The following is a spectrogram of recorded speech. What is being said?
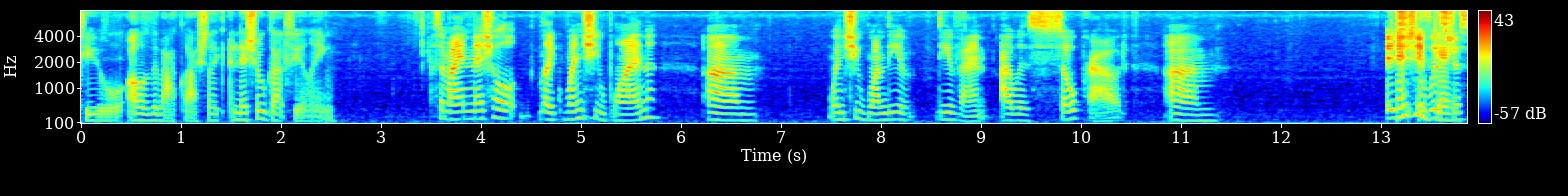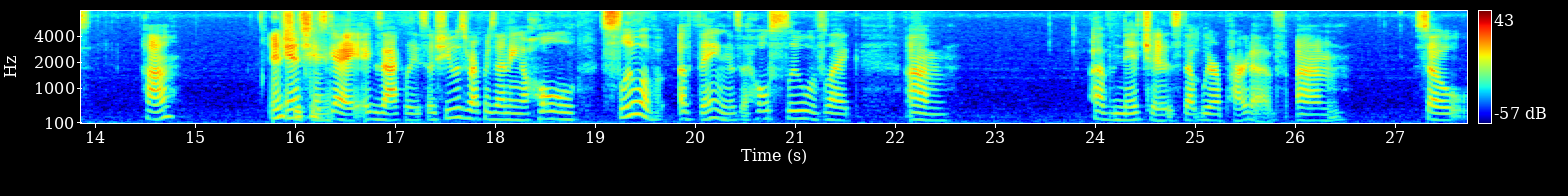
to all of the backlash, like initial gut feeling? So my initial like when she won, um, when she won the the event, I was so proud. Um, it, And sh- she's it was gay. just, huh? And she's, and she's gay. gay. exactly. So she was representing a whole slew of, of things, a whole slew of like, um, of niches that we're a part of. Um, so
